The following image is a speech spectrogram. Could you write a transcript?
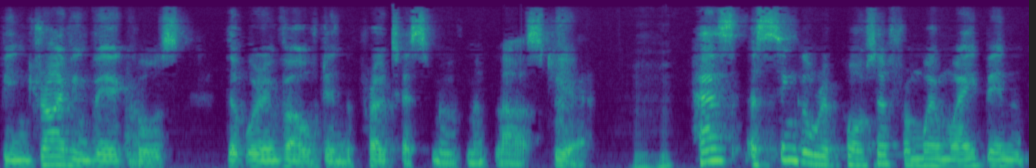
been driving vehicles that were involved in the protest movement last year. Has a single reporter from Wenwei been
